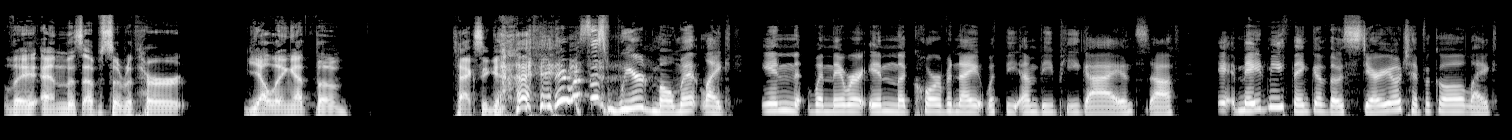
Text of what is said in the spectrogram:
they end this episode with her yelling at the taxi guy. there was this weird moment like in when they were in the Corviknight with the MVP guy and stuff. It made me think of those stereotypical like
